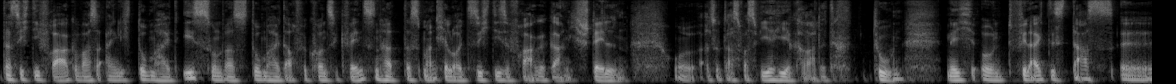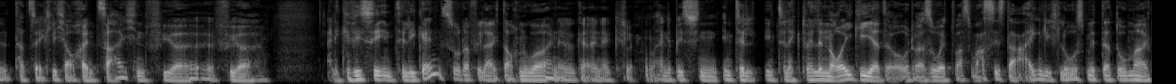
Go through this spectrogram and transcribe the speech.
dass sich die Frage, was eigentlich Dummheit ist und was Dummheit auch für Konsequenzen hat, dass manche Leute sich diese Frage gar nicht stellen. Also das, was wir hier gerade tun, nicht? Und vielleicht ist das äh, tatsächlich auch ein Zeichen für, für eine gewisse Intelligenz oder vielleicht auch nur eine, eine, eine bisschen intellektuelle Neugierde oder so etwas. Was ist da eigentlich los mit der Dummheit?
